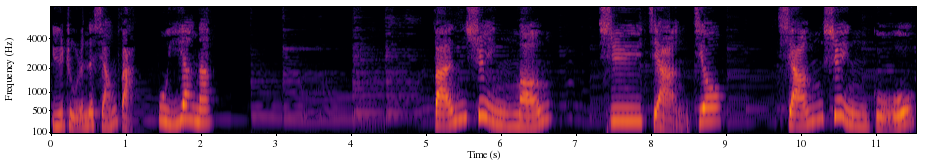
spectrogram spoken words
与主人的想法不一样呢？凡训蒙，须讲究；详训古，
